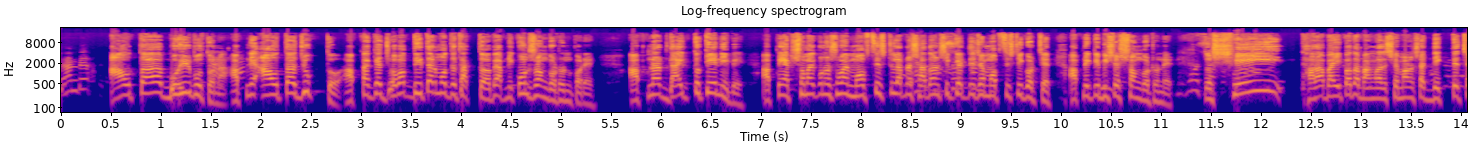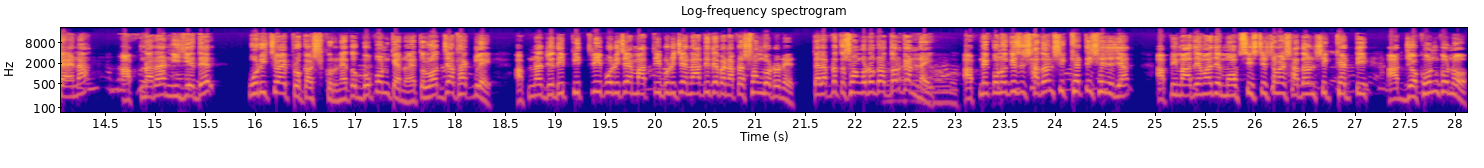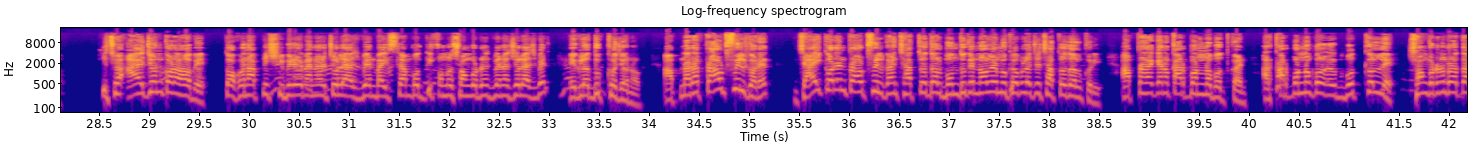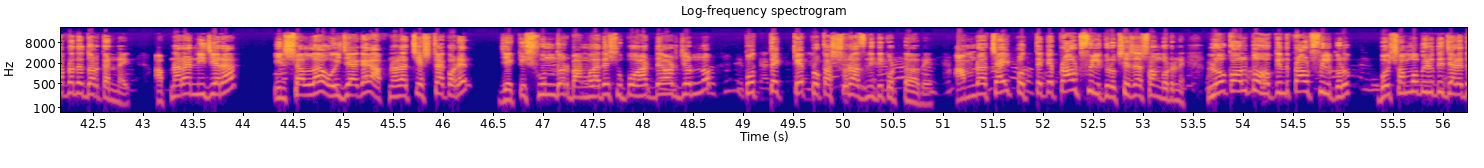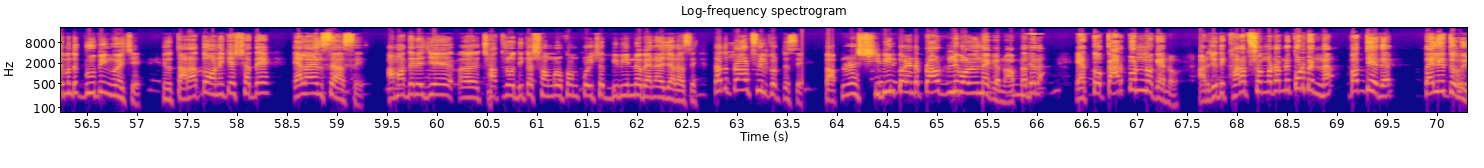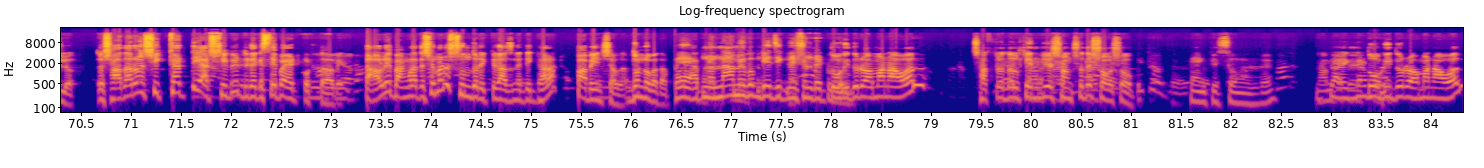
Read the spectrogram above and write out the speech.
আওতা বহির্ভূত না। আপনি আওতা যুক্ত আপনাকে জবাবদিহিতার মধ্যে থাকতে হবে আপনি কোন সংগঠন করেন। আপনার দায়িত্ব কে নিবে? আপনি এক সময় কোন সময় মব সৃষ্টি আপনার সাধারণ শিক্ষার্থী হিসেবে মব সৃষ্টি করছেন আপনি একটি বিশেষ সংগঠনের? তো সেই ধারাবাহিকতা বাংলাদেশের মানুষ আর দেখতে চায় না। আপনারা নিজেদের পরিচয় প্রকাশ করুন। এত গোপন কেন? এত লজ্জা থাকলে আপনার যদি পিতৃ পরিচয় মাতৃ পরিচয় না দিতে পারেন আপনার সংগঠনের তাহলে আপনার তো সংগঠন করার দরকার নাই। আপনি কোনো কিছু সাধারণ শিক্ষার্থী সেজে যান। আপনি মাঝে মাঝে মব সৃষ্টির সময় সাধারণ শিক্ষার্থী আর যখন কোনো কিছু আয়োজন করা হবে, তখন আপনি শিবিরের ব্যানারে চলে আসবেন বা ইসলামপন্থী কোনো সংগঠনের ব্যানারে চলে আসবেন, এগুলো দুঃখজনক। আপনারা প্রাউড ফিল করেন, যাই করেন প্রাউড ফিল করেন, ছাত্রদল বন্ধুকে নলের মুখে বলেছে ছাত্রদল করি, আপনারা কেন কার্পণ্য বোধ করেন? আর কার্পণ্য বোধ করলে সংগঠন করা তো আপনাদের দরকার নাই। আপনারা নিজেরা, ইনশাল্লাহ ওই জায়গায় আপনারা চেষ্টা করেন যে একটি সুন্দর বাংলাদেশ উপহার দেওয়ার জন্য প্রত্যেককে প্রকাশ্য রাজনীতি করতে হবে। আমরা চাই প্রত্যেকে প্রাউড ফিল করুক, সে যার সংগঠনে। লোক অল্প হোক, কিন্তু প্রাউড ফিল করুক। বৈষম্য বিরোধী যারা এদের মধ্যে গ্রুপিং হয়েছে কিন্তু তারা তো অনেকের সাথে অ্যালায়েন্সে আছে। আমাদের এই যে ছাত্র অধিকার সংরক্ষণ পরিষদ বিভিন্ন ব্যানার যারা আছে তারা তো প্রাউড ফিল করতেছে। তো আপনারা শিবির করেন এটা প্রাউডলি বলেন না কেন? আপনাদের এত কার্পণ্য কেন? আর যদি খারাপ সংগঠন আপনি করবেন না বাদ দিয়ে দেন তাইলে তো হইল। তো সাধারণ শিক্ষার্থী আর শিবির দুটাকে সেপারেট করতে হবে। তাহলে বাংলাদেশের মানুষ সুন্দর একটি রাজনৈতিক ধারা পাবে ইনশাল্লাহ ধন্যবাদ আপনাকে। আপনার নাম এবং ডেজিগনেশনটা একটু তহিদুর রহমান আওয়াল ছাত্রদল কেন্দ্রীয় সংসদের সহসভাপতি। থ্যাংক ইউ সো মাচ ভাই। তহিদুর রহমান আওয়াল।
